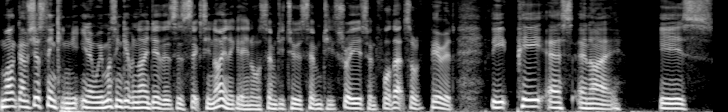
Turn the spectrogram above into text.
Mark, I was just thinking, you know, we mustn't give an idea that this is 69 again, or 72, 73, 74, that sort of period. The PSNI is,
